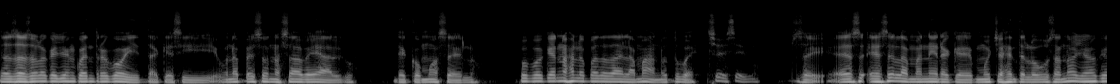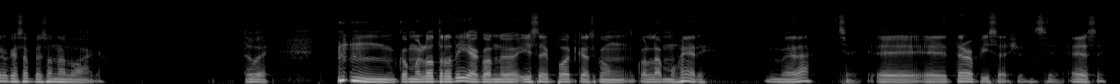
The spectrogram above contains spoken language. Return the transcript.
eso es lo que yo encuentro egoísta, que si una persona sabe algo de cómo hacerlo, pues ¿por qué no se le puede dar la mano? ¿Tú ves? Sí, sí. Sí, es- esa es la manera que mucha gente lo usa. No, yo no quiero que esa persona lo haga. ¿Tú ves? Como el otro día cuando hice el podcast con, con las mujeres, ¿verdad? Sí. Eh, eh, therapy session, Sí. ese.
